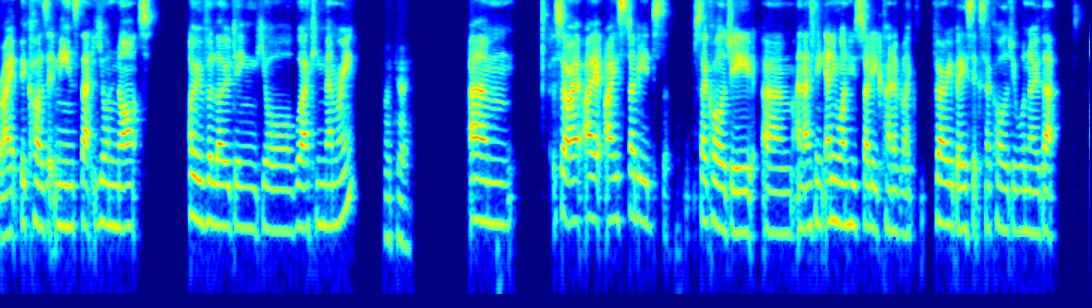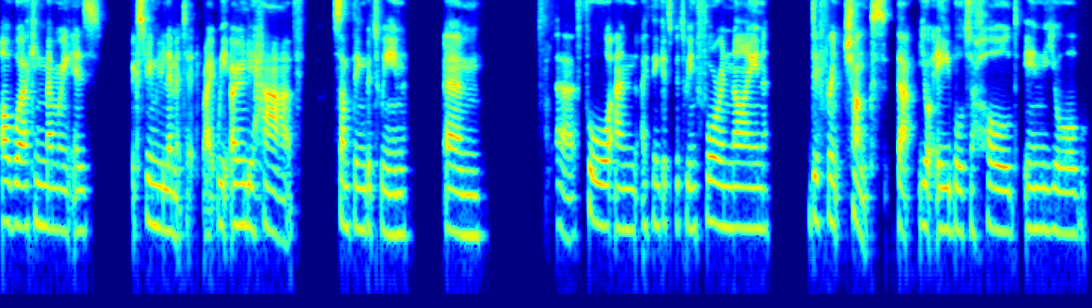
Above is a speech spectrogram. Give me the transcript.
right because it means that you're not overloading your working memory okay um so I, I, I studied psychology, um, and I think anyone who studied kind of like very basic psychology will know that our working memory is extremely limited, right? We only have something between um, uh, four and I think it's between four and nine different chunks that you're able to hold in your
